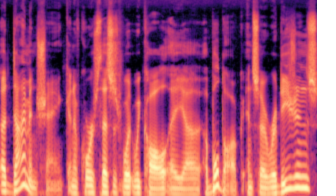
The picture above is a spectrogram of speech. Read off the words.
a, a diamond shank, and of course, this is what we call a uh, a bulldog. And so Rhodesians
